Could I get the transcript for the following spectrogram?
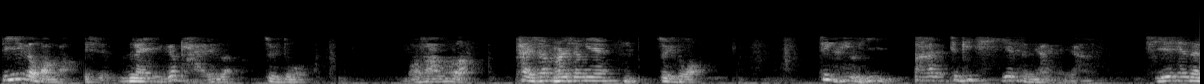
第一个报告就是哪个牌子最多，我发布了，泰山牌香烟最多，这个很有意义，大家就给企业增加一个压力。企业现在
